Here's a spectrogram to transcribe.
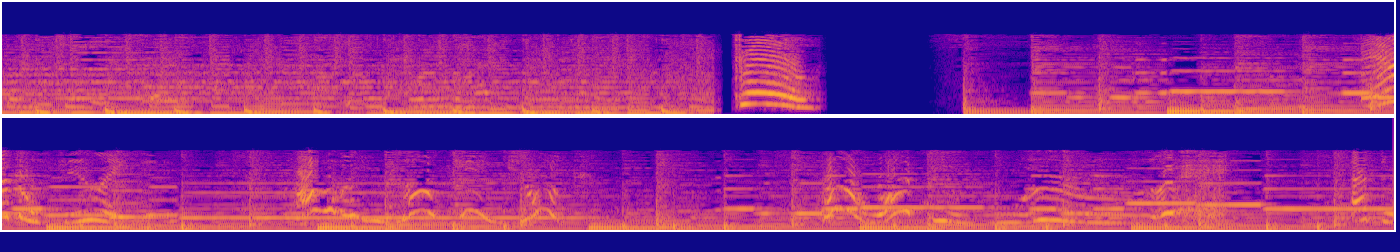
for the team. Go! I don't feel like it. I was not getting drunk. I want to. After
